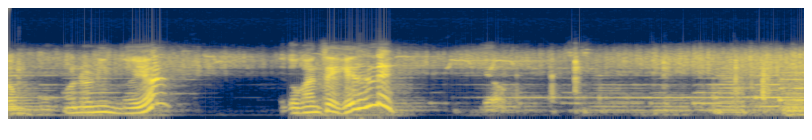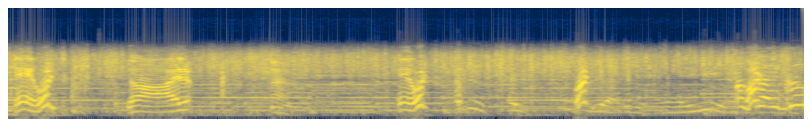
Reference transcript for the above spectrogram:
मोहन आणि नयन? दोघांचे हे धंदे ए उठ। या, ए उठ। उठ। अगं, ग,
